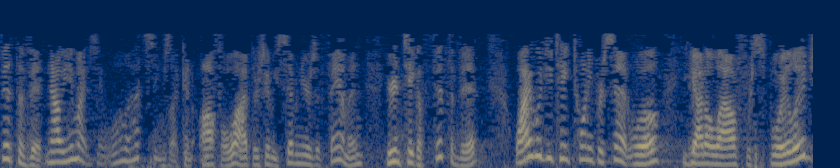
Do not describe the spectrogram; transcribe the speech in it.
fifth of it. Now, you might say, well, that seems like an awful lot. There's going to be seven years of famine. You're going to take a fifth of it. Why would you take 20%? Well, you got to allow for spoilage.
